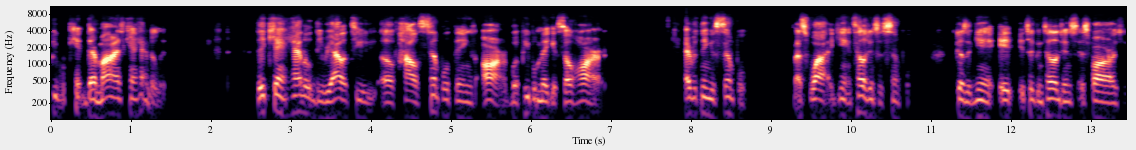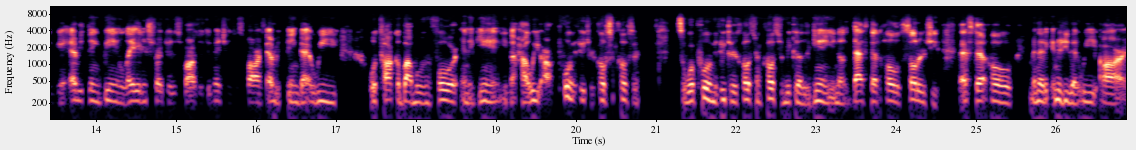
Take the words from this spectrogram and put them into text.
people can't, their minds can't handle it. They can't handle the reality of how simple things are, but people make it so hard. Everything is simple. That's why, again, intelligence is simple. Because again, it, it took intelligence as far as everything being laid and structured, as far as the dimensions, as far as everything that we will talk about moving forward. And again, you know, how we are pulling the future closer and closer. So we're pulling the future closer and closer because again, you know, that's that whole solargy, that's that whole magnetic energy that we are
